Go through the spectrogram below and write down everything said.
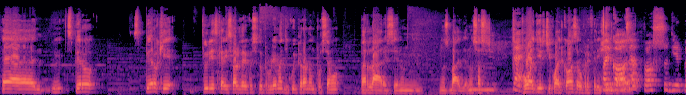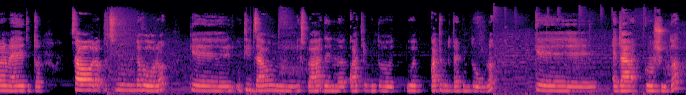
Eh, m- spero, spero che tu riesca a risolvere questo tuo problema di cui però non possiamo parlare se non, non sbaglio. Non so se Mm, cioè, puoi dirci qualcosa o preferisci qualcosa evitare? posso dire per me tutto stavo facendo un lavoro che utilizzava un exploit del 4.2 4.3.1 che è già conosciuto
